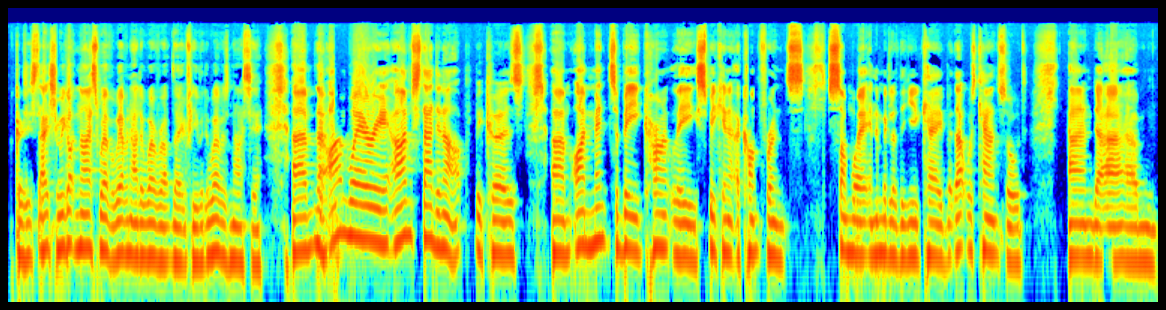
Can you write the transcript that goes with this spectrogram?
because it's actually we got nice weather. We haven't had a weather update for you, but the weather's nice here. Um, no, I'm wearing. I'm standing up because um, I'm meant to be currently speaking at a conference somewhere in the middle of the UK, but that was cancelled, and um,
